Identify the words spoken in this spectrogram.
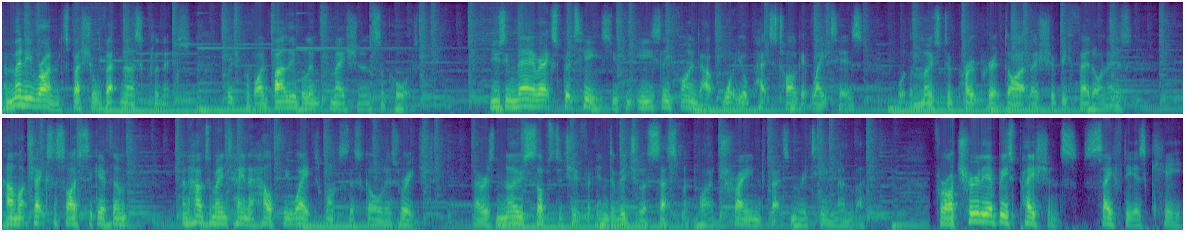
and many run special vet nurse clinics which provide valuable information and support. Using their expertise, you can easily find out what your pet's target weight is, what the most appropriate diet they should be fed on is, how much exercise to give them, and how to maintain a healthy weight once this goal is reached. There is no substitute for individual assessment by a trained veterinary team member. For our truly obese patients, safety is key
